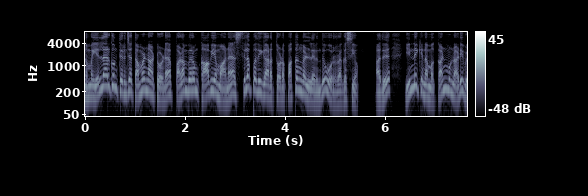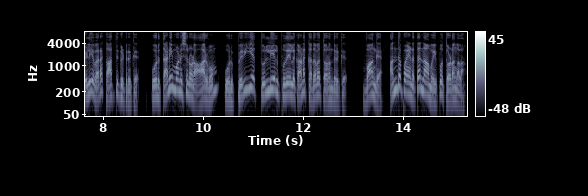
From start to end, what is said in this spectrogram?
நம்ம எல்லாருக்கும் தெரிஞ்ச தமிழ்நாட்டோட பழம்பெரும் காவியமான சிலப்பதிகாரத்தோட பக்கங்கள்ல இருந்து ஒரு ரகசியம். அது இன்னைக்கு நம்ம கண் முன்னாடி வெளியே வர காத்துக்கிட்டு இருக்கு ஒரு தனி மனுஷனோட ஆர்வம் ஒரு பெரிய தொல்லியல் புதையலுக்கான கதவை திறந்திருக்கு. வாங்க அந்த பயணத்தை நாம இப்போ தொடங்கலாம்.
